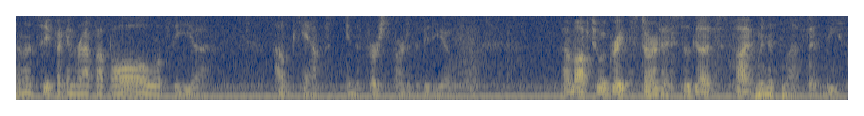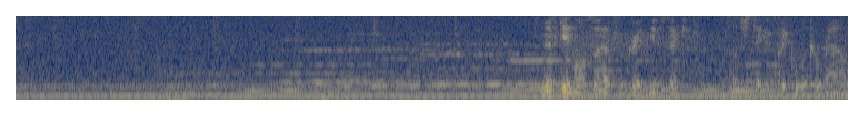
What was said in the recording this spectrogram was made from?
And let's see if I can wrap up all of the uh, hub camp in the first part of the video. I'm off to a great start. I still got five minutes left at least. This game also has some great music, so I'll just take a quick look around.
